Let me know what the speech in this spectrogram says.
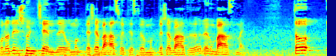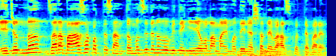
কোনদিন শুনছেন যে অমুক দেশে বাহাস হইতেছে, অমুক দেশে বাহাস হইতেছে, এরকম বাহাস নাই। তো এই জন্য যারা বাহাসও করতে চান, তো মসজিদে নবীতে গিয়ে ওলামাই মদিনের সাথে বাহাজ করতে পারেন।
